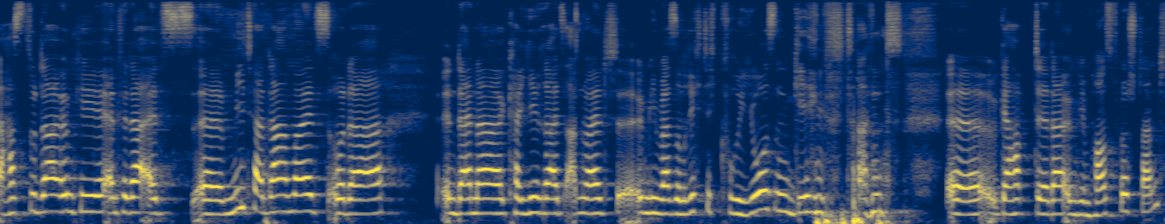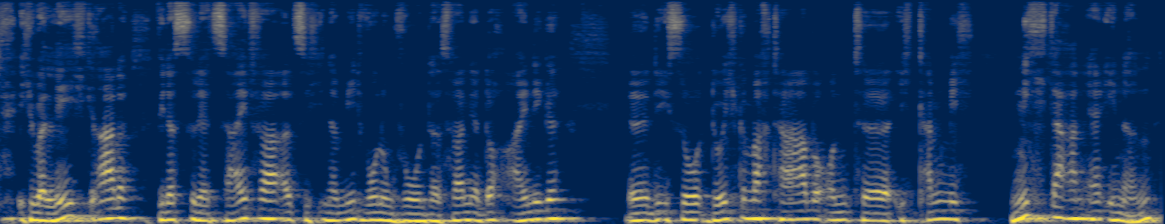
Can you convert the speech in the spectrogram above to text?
Hast du da irgendwie entweder als äh, Mieter damals oder in deiner Karriere als Anwalt irgendwie mal so einen richtig kuriosen Gegenstand äh, gehabt, der da irgendwie im Hausflur stand? Ich überlege gerade, wie das zu der Zeit war, als ich in der Mietwohnung wohnte. Das waren ja doch einige, äh, die ich so durchgemacht habe und äh, ich kann mich nicht daran erinnern,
